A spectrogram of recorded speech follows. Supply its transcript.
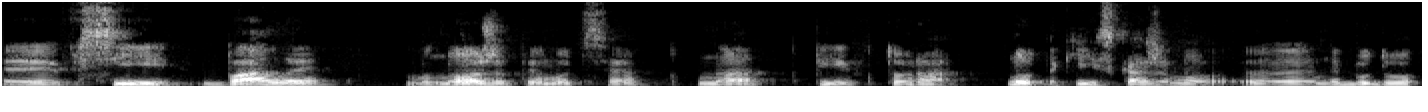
е, всі бали множитимуться на півтора. Ну, такий, скажімо, е, не буду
